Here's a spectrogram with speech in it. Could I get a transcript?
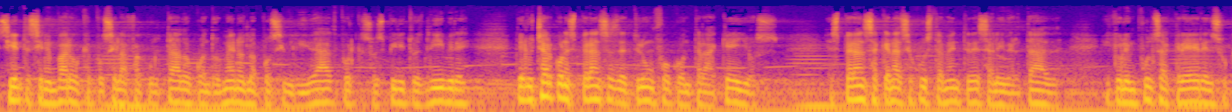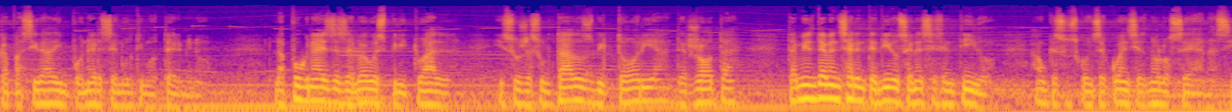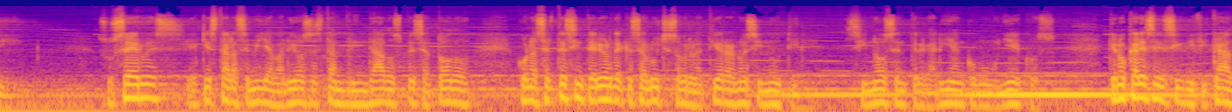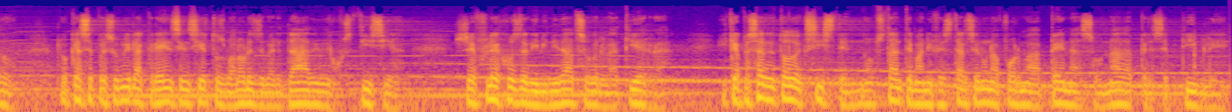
Siente, sin embargo, que posee la facultad o cuando menos la posibilidad, porque su espíritu es libre, de luchar con esperanzas de triunfo contra aquellos esperanza que nace justamente de esa libertad y que lo impulsa a creer en su capacidad de imponerse en último término. La pugna es desde luego espiritual y sus resultados, victoria, derrota, también deben ser entendidos en ese sentido, aunque sus consecuencias no lo sean así. Sus héroes, y aquí está la semilla valiosa, están blindados pese a todo, con la certeza interior de que esa lucha sobre la tierra no es inútil, si no se entregarían como muñecos, que no carece de significado, lo que hace presumir la creencia en ciertos valores de verdad y de justicia, reflejos de divinidad sobre la tierra, y que a pesar de todo existen, no obstante manifestarse en una forma apenas o nada perceptible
